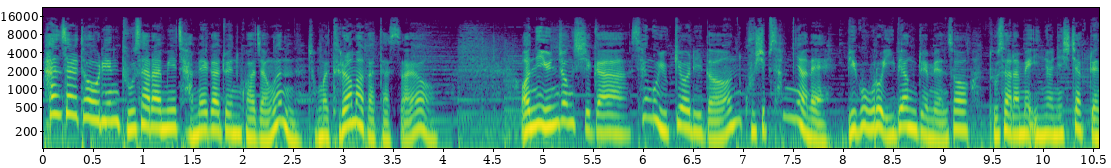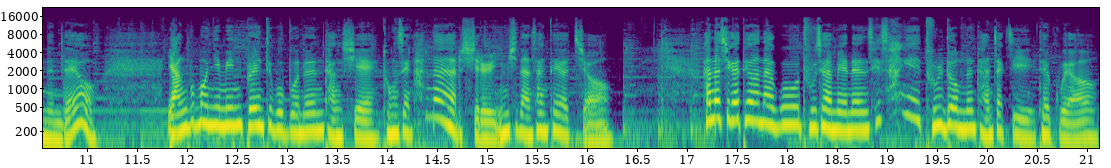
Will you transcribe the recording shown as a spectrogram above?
한살 터울인 두 사람이 자매가 된 과정은 정말 드라마 같았어요. 언니 윤정 씨가 생후 6개월이던 93년에 미국으로 입양되면서 두 사람의 인연이 시작됐는데요. 양부모님인 브렌트 부부는 당시에 동생 한나 씨를 임신한 상태였죠. 한나 씨가 태어나고 두 자매는 세상에 둘도 없는 단짝지 됐고요.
